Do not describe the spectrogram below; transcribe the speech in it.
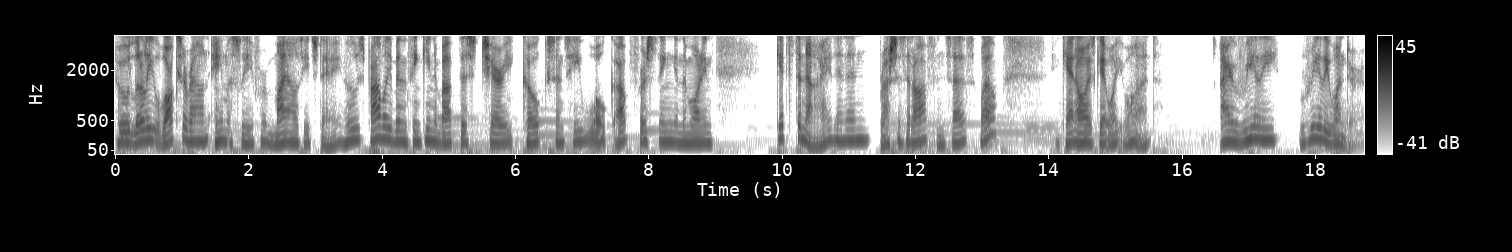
who literally walks around aimlessly for miles each day, who's probably been thinking about this cherry coke since he woke up first thing in the morning, gets denied and then brushes it off and says, Well, you can't always get what you want. I really, really wonder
